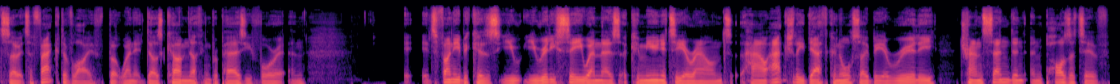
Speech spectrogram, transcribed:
so it's a fact of life, but when it does come, nothing prepares you for it, and it's funny because you you really see when there's a community around how actually death can also be a really transcendent and positive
